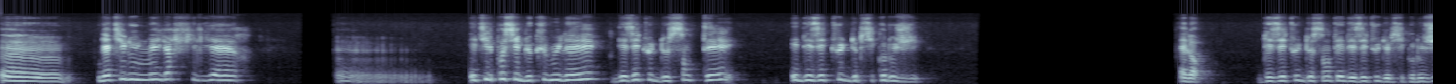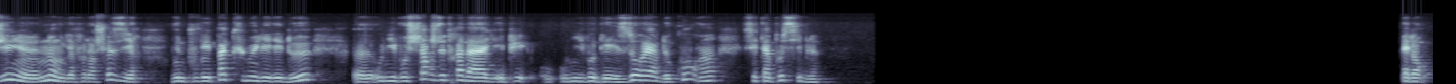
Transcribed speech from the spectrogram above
Euh, y a-t-il une meilleure filière euh, Est-il possible de cumuler des études de santé et des études de psychologie? Alors, des études de santé et des études de psychologie, non, il va falloir choisir. Vous ne pouvez pas cumuler les deux au niveau charge de travail et puis au, niveau des horaires de cours, hein, c'est impossible. Alors,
